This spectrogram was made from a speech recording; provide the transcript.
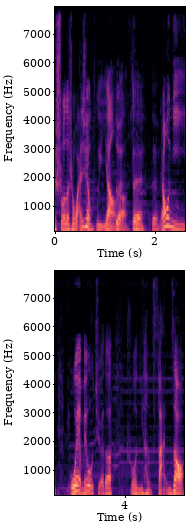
说的是完全不一样对的，对对，然后你我也没有觉得说你很烦躁，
